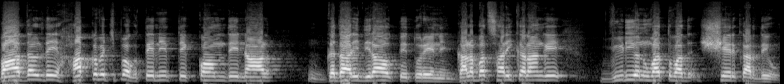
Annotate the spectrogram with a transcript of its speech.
ਬਾਦਲ ਦੇ ਹੱਕ ਵਿੱਚ ਭੁਗਤੇ ਨੇ ਤੇ ਕੌਮ ਦੇ ਨਾਲ। ਗਦਾਰੀ ਦੀ ਰਾਹ ਉੱਤੇ ਤੁਰੇ ਨੇ। ਗੱਲਬਾਤ ਸਾਰੀ ਕਰਾਂਗੇ। ਵੀਡੀਓ ਨੂੰ ਵੱਧ ਤੋਂ ਵੱਧ ਸ਼ੇਅਰ ਕਰ ਦਿਓ।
